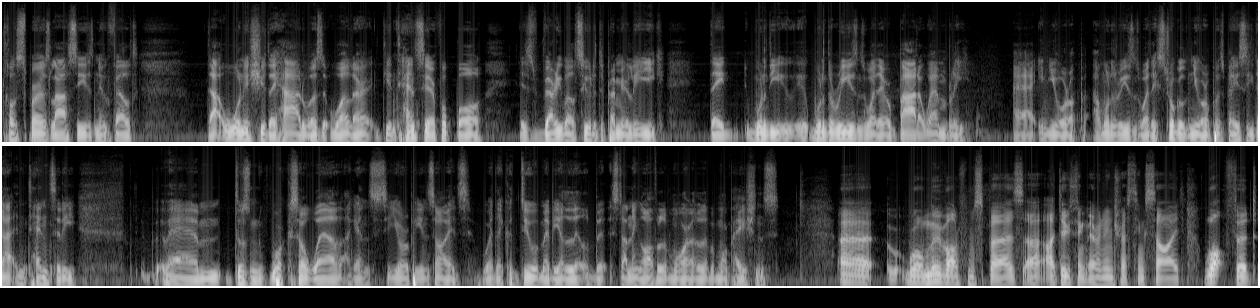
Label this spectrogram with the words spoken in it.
close to Spurs last season who felt that one issue they had was well, the intensity of football is very well suited to Premier League. They one of the one of the reasons why they were bad at Wembley uh, in Europe, and one of the reasons why they struggled in Europe was basically that intensity um, doesn't work so well against European sides, where they could do it maybe a little bit, standing off a little more, a little bit more patience. Uh, we'll move on from Spurs. Uh, I do think they're an interesting side. Watford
